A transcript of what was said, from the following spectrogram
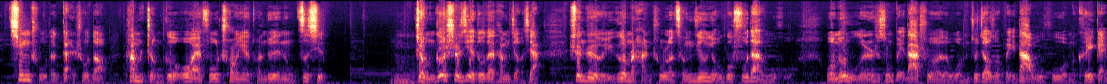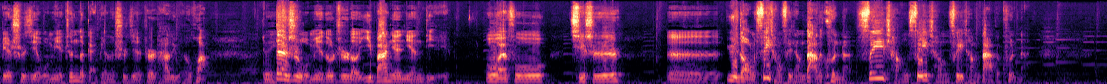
清楚的感受到他们整个 OFO 创业团队的那种自信。嗯，整个世界都在他们脚下，甚至有一哥们儿喊出了“曾经有过复旦五虎”，我们五个人是从北大出来的，我们就叫做北大五虎，我们可以改变世界，我们也真的改变了世界，这是他的原话。对，但是我们也都知道，一八年年底，OFO 其实呃遇到了非常非常大的困难，非常非常非常大的困难。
